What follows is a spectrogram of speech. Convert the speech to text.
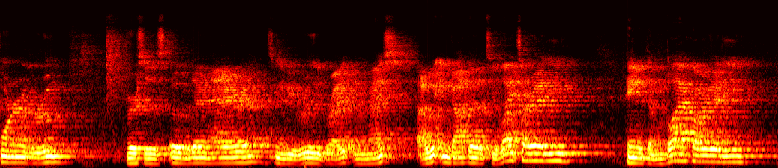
corner of the room versus over there in that area. It's gonna be really bright and nice. I went and got the two lights already, painted them black already,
